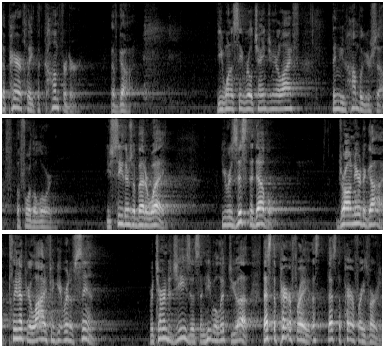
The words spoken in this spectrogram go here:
the paraclete, the comforter of God. You want to see real change in your life? then you humble yourself before the Lord. You see there's a better way. You resist the devil. Draw near to God. Clean up your life and get rid of sin. Return to Jesus and he will lift you up. That's the paraphrase. That's, that's the paraphrase version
